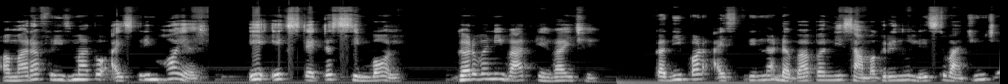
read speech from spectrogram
અમારા ફ્રીજમાં તો આઈસ્ક્રીમ હોય જ. એ એક સ્ટેટસ સિમ્બોલ. ગર્વની વાત કહેવાય છે. કદી પણ આઈસ્ક્રીમના ડબ્બા પરની સામગ્રીનું લિસ્ટ વાંચ્યું છે?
